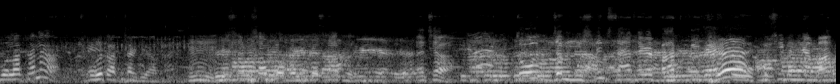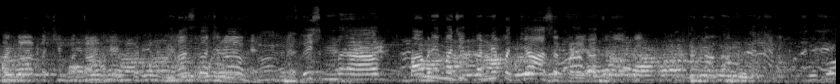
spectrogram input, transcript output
बोला था ना बहुत अच्छा किया। हम्म, सब सब लोग उनके साथ है। अच्छा तो जब मुस्लिम साथ अगर बात की जाए तो कुछ ही महीना बाद बंगाल पश्चिम बंगाल है विधानसभा चुनाव है। तो इस बाबरी मस्जिद बनने पर क्या असर पड़ेगा? देखो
